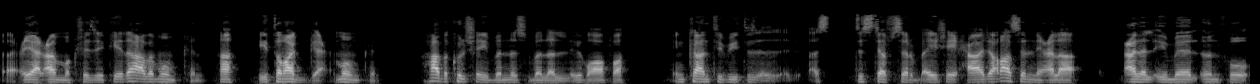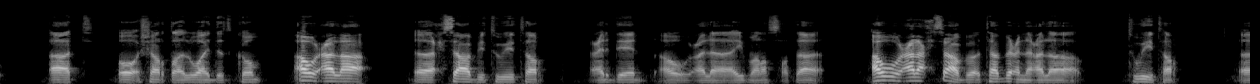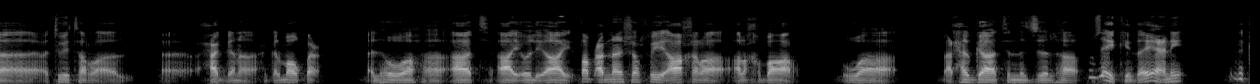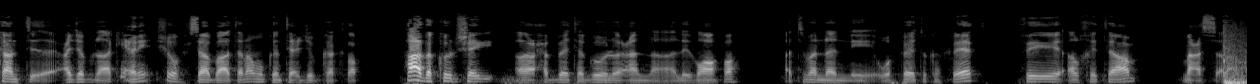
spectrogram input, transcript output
عيال عمك شيء زي كذا هذا ممكن. ها يترقع ممكن. هذا كل شيء بالنسبة للإضافة. إن كان تبي تستفسر بأي شيء حاجة راسلني على على الإيميل انفو ات أو شرطة الواي دوت كوم أو على آه، حسابي تويتر. عردين أو على أي منصة أو على حساب تابعنا على تويتر آه تويتر آه حقنا حق الموقع اللي هو ات اي اولي اي طبعا ننشر فيه آخر الأخبار والحلقات ننزلها وزي كذا. يعني إذا كانت عجبناك يعني شوف حساباتنا ممكن تعجبك أكثر. هذا كل شيء حبيت أقوله عن الإضافة. أتمنى إني وفيت وكفيت في الختام. مع السلامة.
